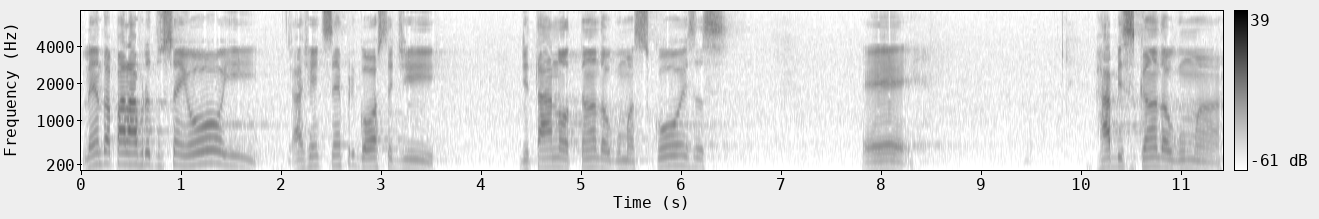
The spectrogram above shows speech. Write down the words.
Lendo a palavra do Senhor e a gente sempre gosta de de estar tá anotando algumas coisas, é, rabiscando alguma,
